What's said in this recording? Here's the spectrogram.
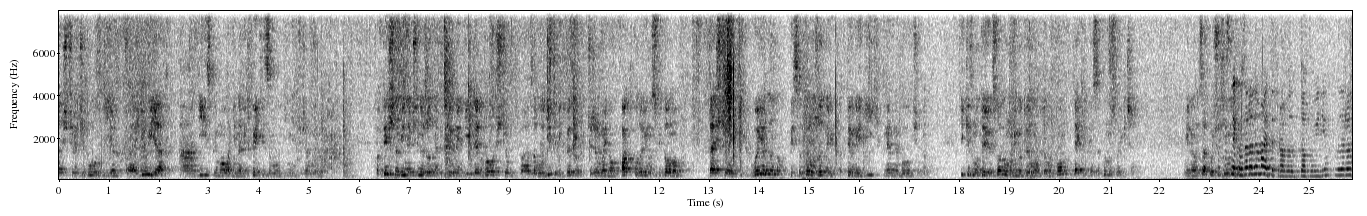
те, що чи було в діях е, Юрія дії спрямовані на відкритість заволодіння чужим майном. Фактично він не вчинив жодних активних дій для того, щоб е, заволодіти відкрито чужим майном. Факт, коли він усвідомив те, що їх виявлено, після того жодних активних дій ним не було вчинено. Тільки з мотивів сорому він отримав телефон декілька секунд у своїй кишені. І на це хочу Захисник, ви зараз не маєте права доповіді. Ви зараз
